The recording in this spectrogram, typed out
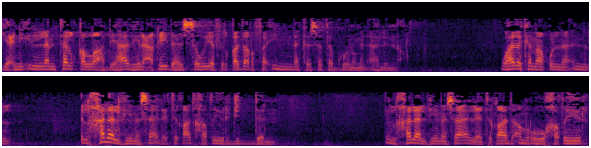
يعني إن لم تلقى الله بهذه العقيدة السوية في القدر فإنك ستكون من أهل النار. وهذا كما قلنا أن الخلل في مسائل الاعتقاد خطير جدا. الخلل في مسائل الاعتقاد أمره خطير.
